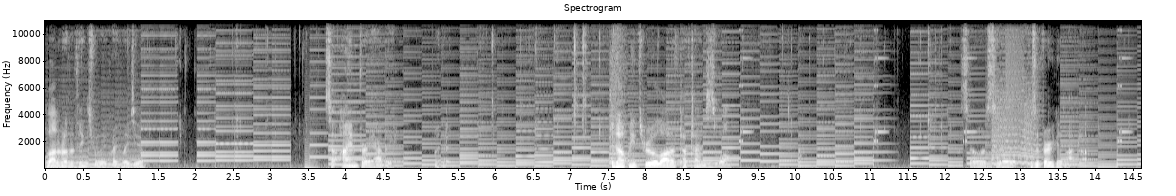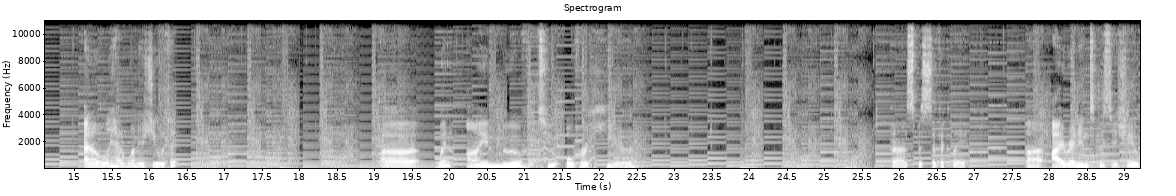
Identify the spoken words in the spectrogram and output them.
a lot of other things really quickly too. So I'm very happy with it. It helped me through a lot of tough times as well. So it was a, it was a very good laptop. And I've only had one issue with it. Uh, when I moved to over here, uh, specifically, uh, I ran into this issue.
